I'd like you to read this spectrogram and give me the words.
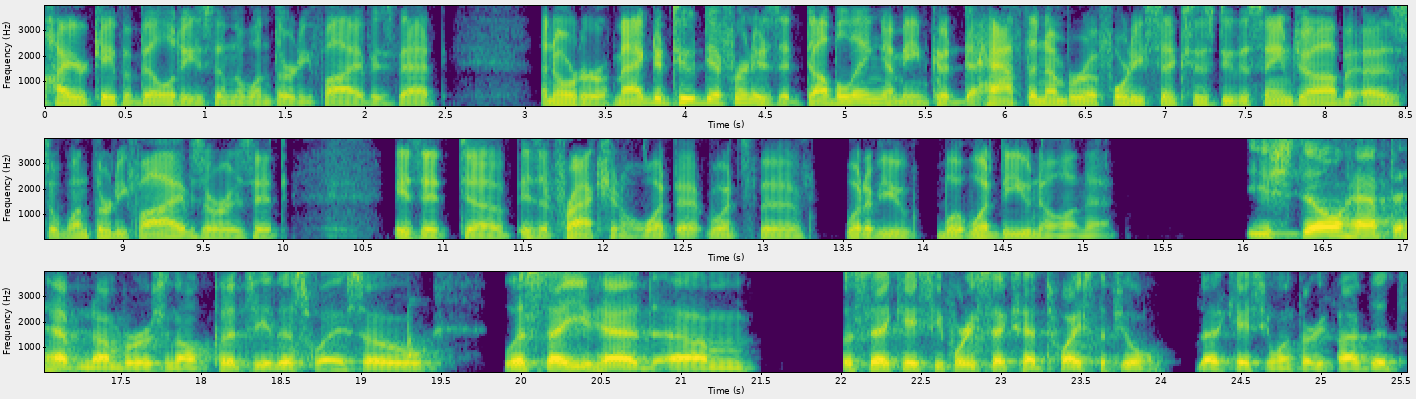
higher capabilities than the 135. Is that an order of magnitude different? Is it doubling? I mean, could half the number of 46s do the same job as 135s, or is it is it uh, is it fractional? What uh, what's the What have you? What What do you know on that? You still have to have numbers, and I'll put it to you this way. So, let's say you had, um, let's say a KC forty six had twice the fuel that a KC one thirty five did to,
